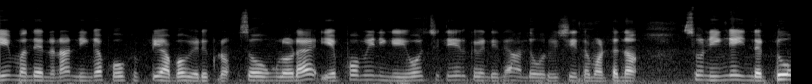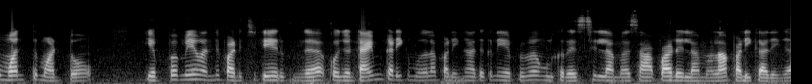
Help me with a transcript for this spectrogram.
எய்ம் வந்து என்னென்னா நீங்கள் ஃபோர் ஃபிஃப்டி அபவ் எடுக்கணும். ஸோ உங்களோட எப்போவுமே நீங்கள் யோசிச்சுட்டே இருக்க வேண்டியது அந்த ஒரு விஷயத்த மட்டும்தான். ஸோ நீங்கள் இந்த டூ மந்த் மட்டும் எப்போவுமே வந்து படிச்சுட்டே இருக்குங்க கொஞ்சம் டைம் கிடைக்கும் போதெல்லாம் படிங்க. அதுக்குன்னு எப்போவுமே உங்களுக்கு ரெஸ்ட் இல்லாமல் சாப்பாடு இல்லாமலாம் படிக்காதீங்க.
